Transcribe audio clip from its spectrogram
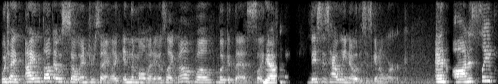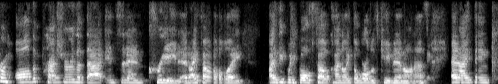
Which I I thought that was so interesting. Like in the moment, it was like, oh well, look at this. Like yeah. this is how we know this is going to work. And honestly, from all the pressure that that incident created, I felt like I think we both felt kind of like the world was caving in on us. And I think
